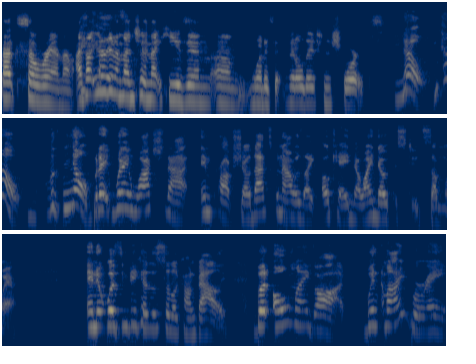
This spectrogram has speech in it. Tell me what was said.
That's so random. I thought you were gonna mention that he's in um what is it, Middleditch and Schwartz. No, no, but no. But I, when I watched that improv show, that's when I was like, okay, no, I know this dude somewhere. And it wasn't because of Silicon Valley, but oh my god, when my brain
